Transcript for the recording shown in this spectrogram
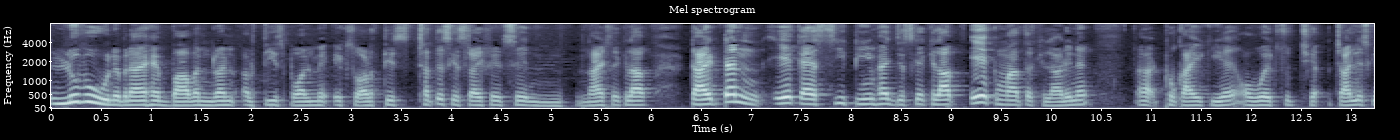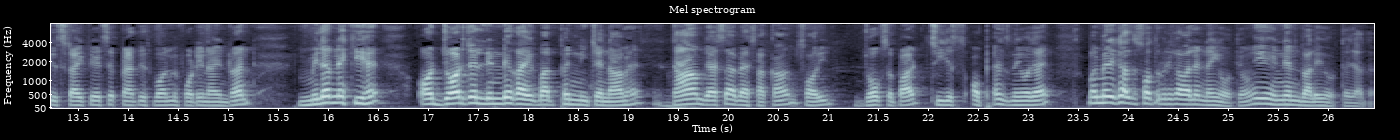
लुबू ने बनाए हैं बावन रन, अड़तीस बॉल में एक सौ अड़तीस, छत्तीस के स्ट्राइक रेट से नाइट्स के खिलाफ। टाइटन एक ऐसी टीम है जिसके खिलाफ एकमात्र खिलाड़ी ने ठुकाई की है और वो एक सौ चालीस की स्ट्राइक रेट से पैंतीस बॉल में फोर्टी नाइन रन मिलर ने की है। और जॉर्ज लिंडे का एक बार फिर नीचे नाम है। नाम जैसा वैसा काम, sorry, jokes apart, serious offence नहीं हो जाए। पर मेरे ख्याल से साउथ अफ्रीका वाले नहीं होते होंगे, ये इंडियन वाले ही होते ज़्यादा,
